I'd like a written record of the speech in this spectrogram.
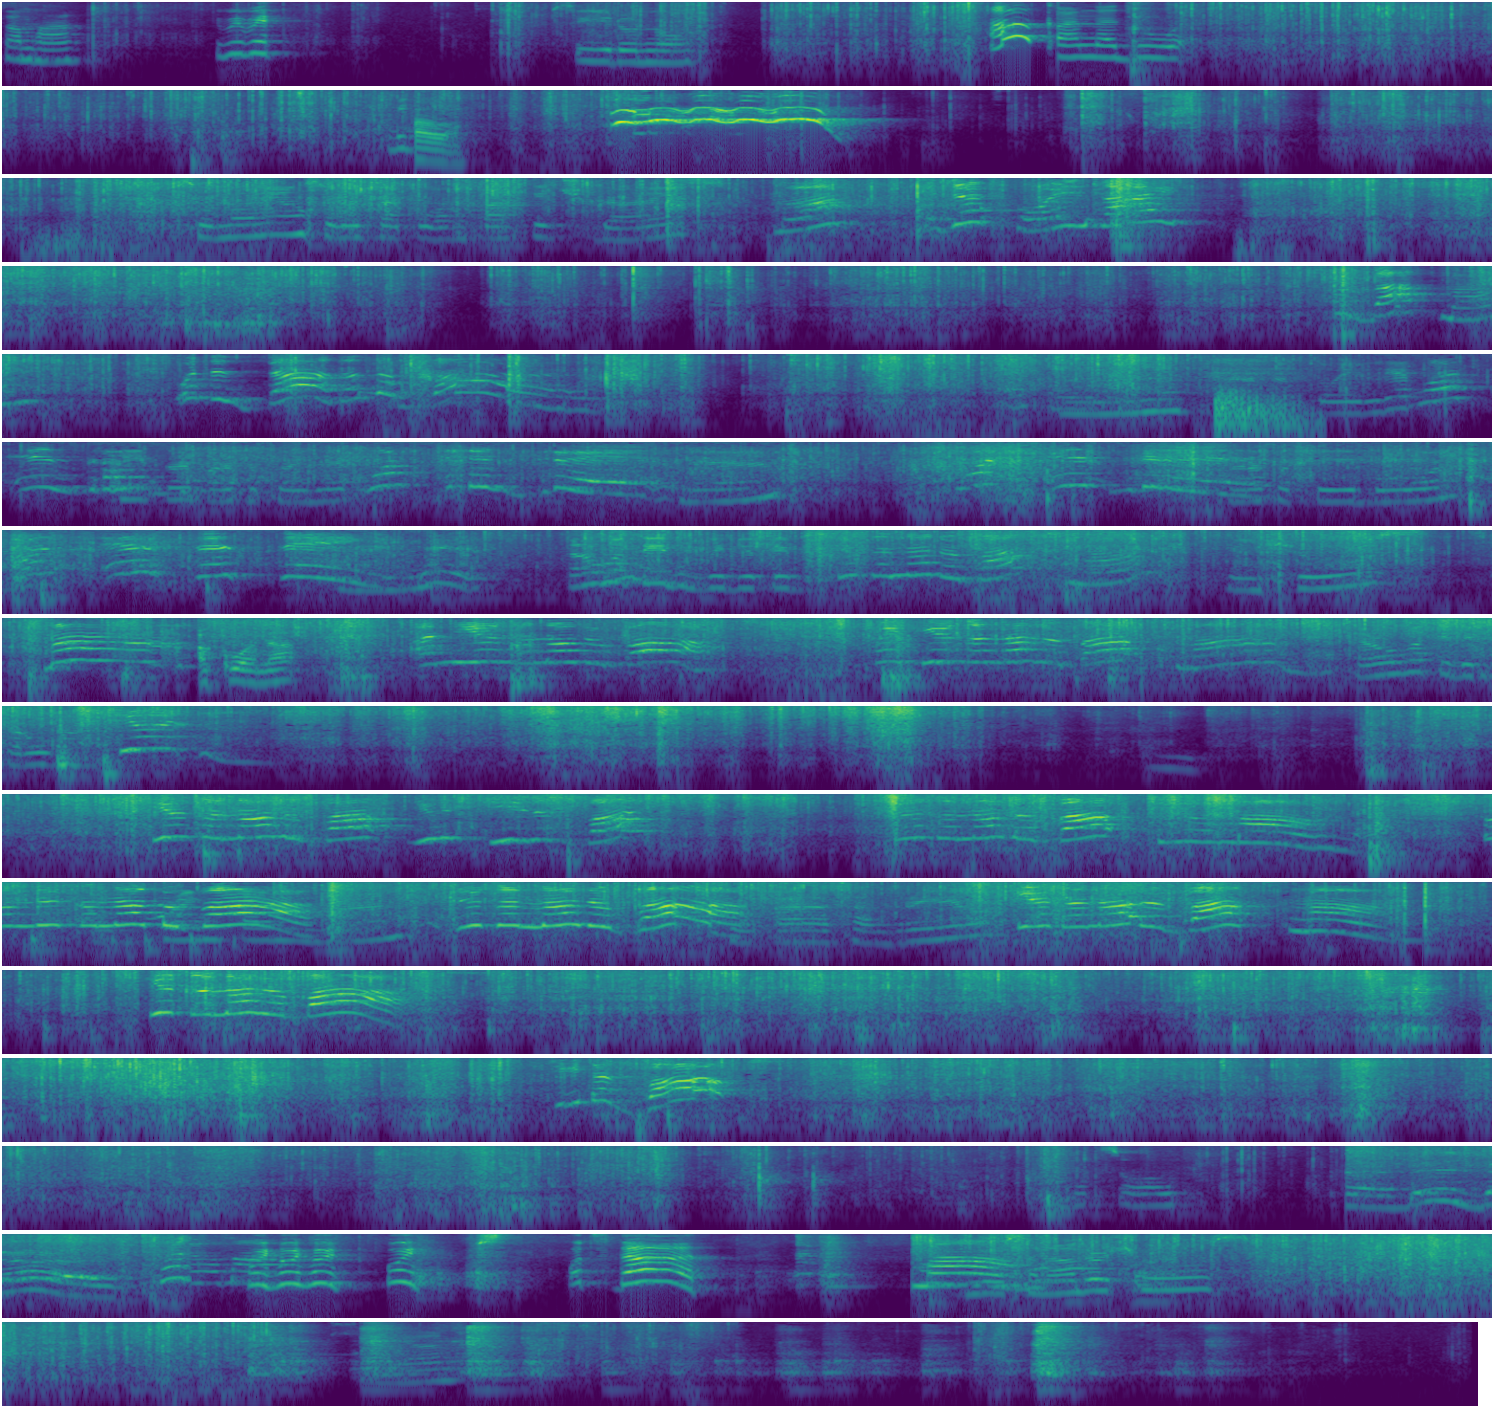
Sam, ha? Hey, baby. So you don't know. How can I do it? Oh. So, mo ni ang sulod sa ako ang package, guys. Mom, is it toy inside? What's that, Mom? What is that? That's a bug. Mm, para sa toilet. What is this? Sticker para sa toilet. What is this? Then, What is this? para sa table. What is this thing? Tara mo table, video table. There's another box, Mom. Yung shoes. Mom, Ako ana. I another box. There's another box. another box, Mom. Here's another box. See the box? That's all. What? Hoy, hoy! Psst! What's that? Mom. There's another shoes.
